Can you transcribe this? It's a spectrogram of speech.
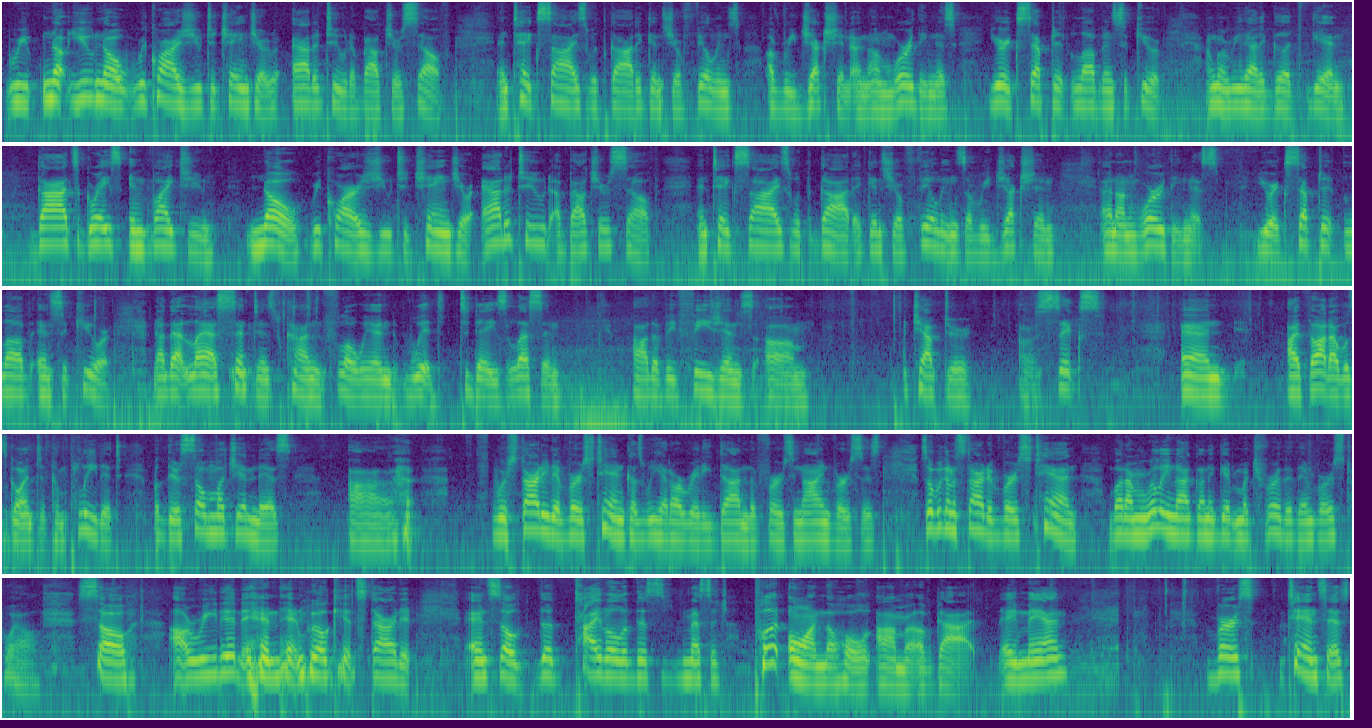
re, no, you know requires you to change your attitude about yourself and take sides with God against your feelings of rejection and unworthiness. You're accepted, loved, and secure. I'm going to read that again. God's grace invites you. No requires you to change your attitude about yourself and take sides with God against your feelings of rejection and unworthiness. You're accepted, loved, and secure. Now, that last sentence kind of flow in with today's lesson out of Ephesians um, chapter uh, 6. And I thought I was going to complete it, but there's so much in this. Uh, we're starting at verse 10 because we had already done the first nine verses. So we're going to start at verse 10, but I'm really not going to get much further than verse 12. So I'll read it and then we'll get started. And so the title of this message Put on the whole armor of God. Amen. Verse 10 says,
